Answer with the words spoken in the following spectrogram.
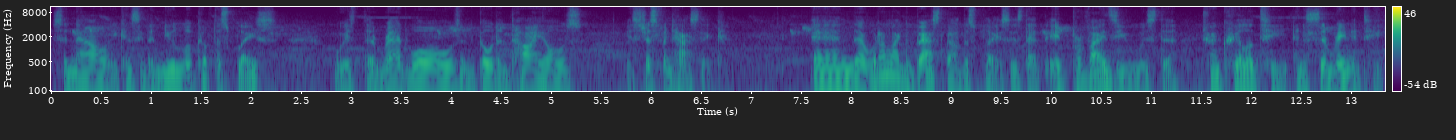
So now you can see the new look of this place with the red walls and golden tiles. It's just fantastic. And uh, what I like best about this place is that it provides you with the tranquility and the serenity,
